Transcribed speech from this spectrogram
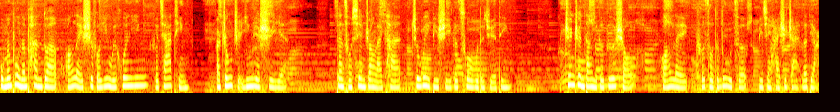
我们不能判断黄磊是否因为婚姻和家庭而终止音乐事业，但从现状来看，这未必是一个错误的决定。真正当一个歌手。黄磊可走的路子毕竟还是窄了点儿，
